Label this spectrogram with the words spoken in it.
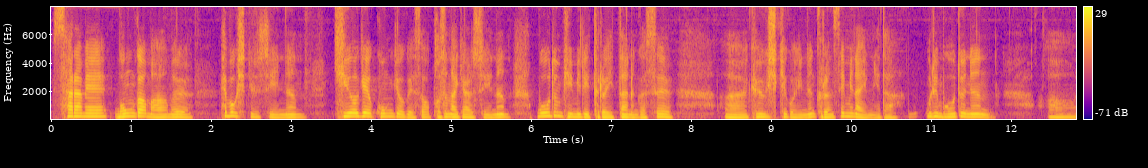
사람의 몸과 마음을 회복시킬 수 있는 기억의 공격에서 벗어나게 할 수 있는 모든 비밀이 들어 있다는 것을 어, 교육시키고 있는 그런 세미나입니다. 우리 모두는 어,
